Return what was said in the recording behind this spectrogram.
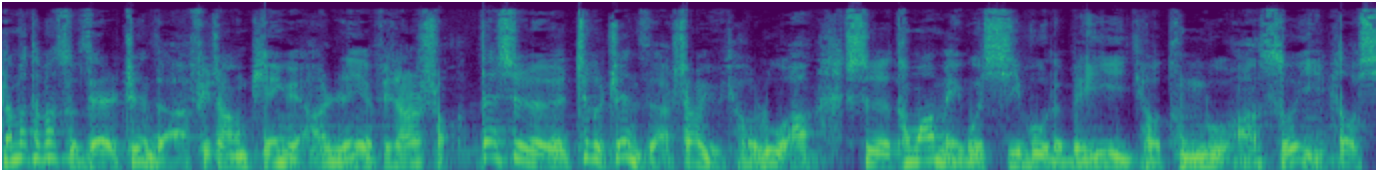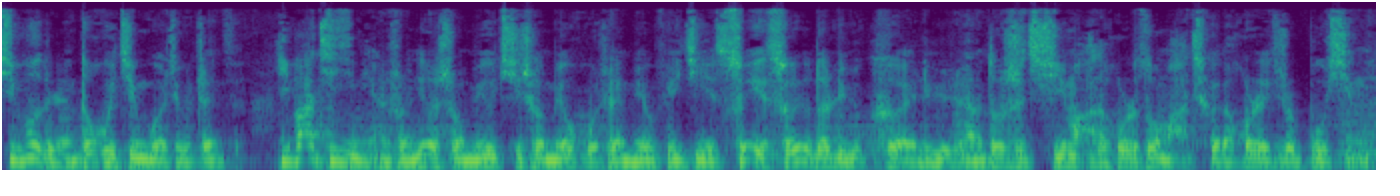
那么他们所在的。镇子啊非常偏远啊，人也非常少。但是这个镇子啊上面有条路啊，是通往美国西部的唯一一条通路啊，所以到西部的人都会经过这个镇子。一八几几年的时候，那个时候没有汽车，没有火车，也没有飞机，所以所有的旅客、旅人都是骑马的，或者坐马车的，或者就是步行的。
